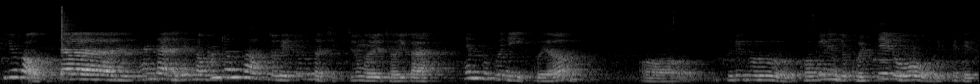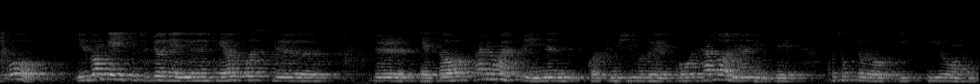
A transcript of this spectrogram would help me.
필요가 없다는 판단을 해서 환경사업 쪽에 좀 더 집중을 저희가 한 부분이 있고요. 어, 그리고 거기는 이제 골재로 이렇게 됐고 1번 게이트 주변에는 대형 버스를 해서 활용할 수 있는 것 중심으로 했고 4번은 이제 고속도로 이, 이용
